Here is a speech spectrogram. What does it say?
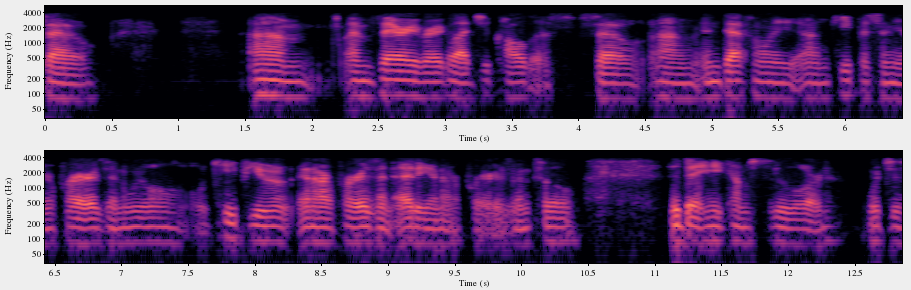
So, um, I'm very, very glad you called us. So, um, and definitely um, keep us in your prayers, and we'll, we'll keep you in our prayers and Eddie in our prayers until the day he comes to the Lord, which is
